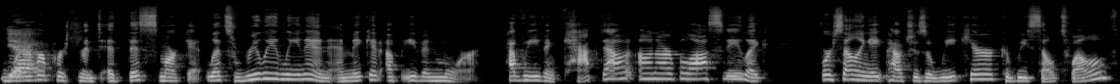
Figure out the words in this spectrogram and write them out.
yeah. whatever percent at this market. Let's really lean in and make it up even more. Have we even capped out on our velocity? Like, we're selling eight pouches a week here, could we sell 12?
